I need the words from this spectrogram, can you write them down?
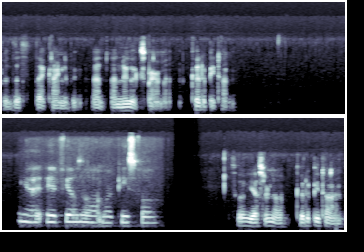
for this that kind of a, a new experiment? Could it be time? Yeah, it- it feels a lot more peaceful. So, yes or no? Could it be time?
